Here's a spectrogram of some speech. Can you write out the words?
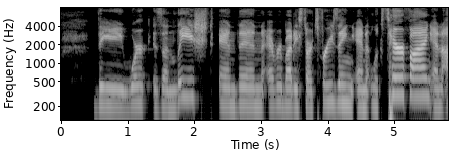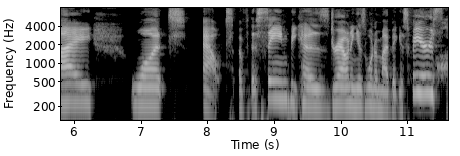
the work is unleashed, and then everybody starts freezing and it looks terrifying. And I want out of this scene because drowning is one of my biggest fears.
